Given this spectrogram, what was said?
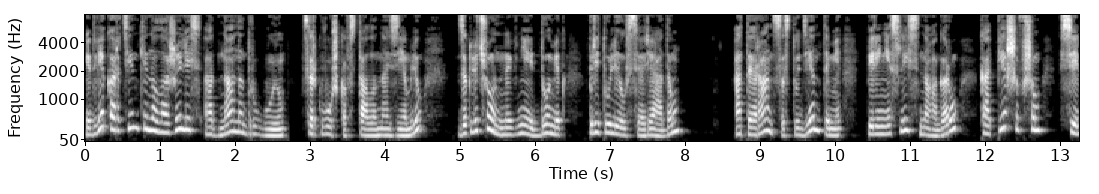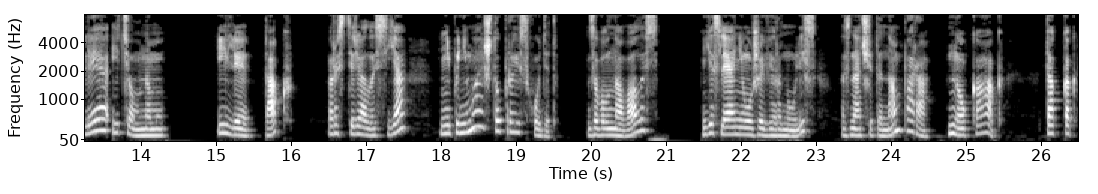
и две картинки наложились одна на другую. Церквушка встала на землю, заключенный в ней домик притулился рядом, а Теран со студентами перенеслись на гору, к опешившим Селея и Темному. «Или так?» — растерялась я, не понимая, что происходит. Заволновалась. «Если они уже вернулись, значит, и нам пора. Но как?» Так как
